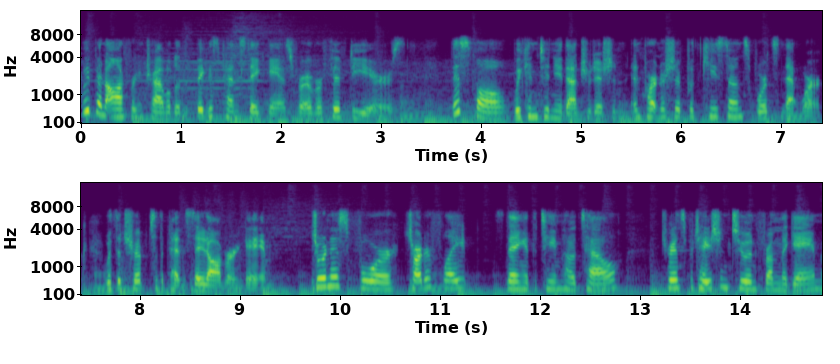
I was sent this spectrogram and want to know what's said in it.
We've been offering travel to the biggest Penn State games for over 50 years. This fall, we continue that tradition in partnership with Keystone Sports Network with a trip to the Penn State Auburn game. Join us for charter flight, staying at the team hotel, transportation to and from the game,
